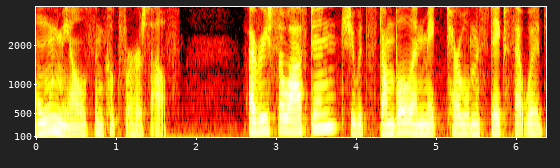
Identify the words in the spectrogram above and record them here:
own meals and cook for herself. Every so often, she would stumble and make terrible mistakes that would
